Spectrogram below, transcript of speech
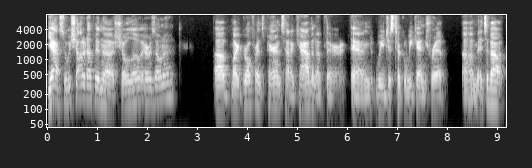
Yeah, so we shot it up in uh, Show Low, Arizona. Uh, my girlfriend's parents had a cabin up there, and we just took a weekend trip. Um, it's about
